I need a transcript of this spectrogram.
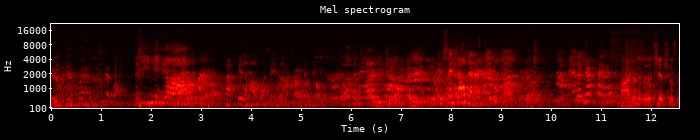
给人拍坏了。那谢谢你啊！看这个好吧，这个。还有一只，还有一只。那个三烧在哪儿？在这儿。趴着呢，这是铁狮子。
